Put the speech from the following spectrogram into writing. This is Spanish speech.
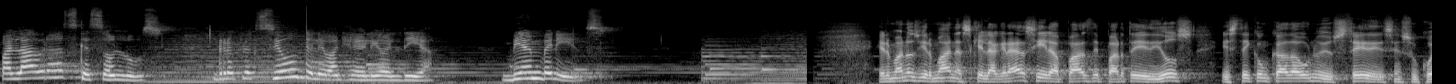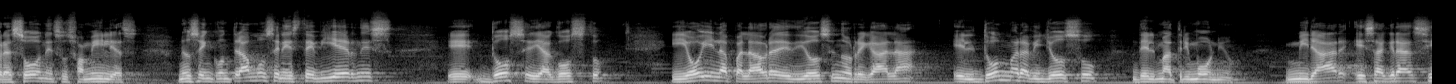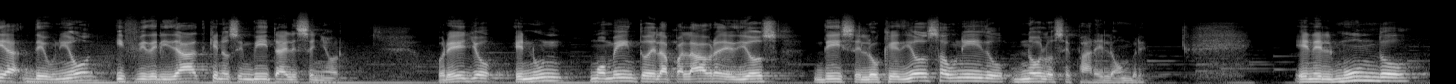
Palabras que son luz. Reflexión del Evangelio del día. Bienvenidos. Hermanos y hermanas, que la gracia y la paz de parte de Dios esté con cada uno de ustedes, en su corazón, en sus familias. Nos encontramos en este viernes 12 eh, de agosto y hoy en la palabra de Dios se nos regala el don maravilloso del matrimonio. Mirar esa gracia de unión y fidelidad que nos invita el Señor. Por ello, en un momento de la palabra de Dios, dice, lo que Dios ha unido no lo separa el hombre. En el mundo,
